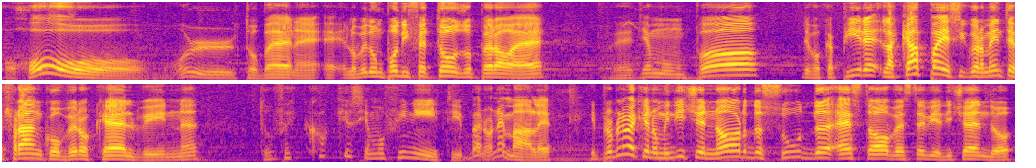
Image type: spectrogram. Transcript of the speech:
Oh, oh molto bene. Eh, lo vedo un po' difettoso però, eh. Vediamo un po'. Devo capire. La K è sicuramente Franco, ovvero Kelvin. Dove cocchio siamo finiti? Beh, non è male. Il problema è che non mi dice nord, sud, est, ovest e via dicendo.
